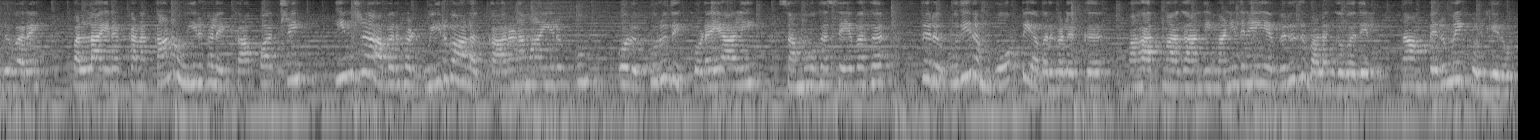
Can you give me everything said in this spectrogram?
இதுவரை பல்லாயிரக்கணக்கான உயிர்களை காப்பாற்றி இன்று அவர்கள் உயிர் வாழ காரணமாயிருக்கும். ஒரு குருதி கொடையாளி சமூக சேவகர் திரு உதிரம் கோபி அவர்களுக்கு மகாத்மா காந்தி மனிதநேய விருது வழங்குவதில் நாம் பெருமை கொள்கிறோம்.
